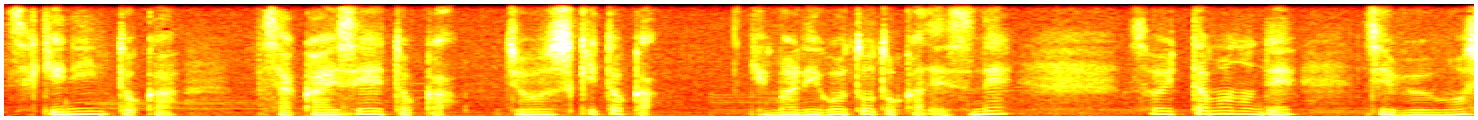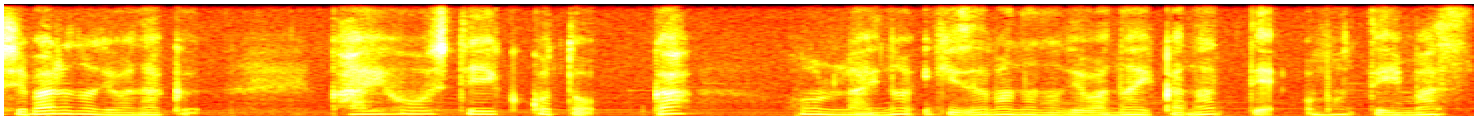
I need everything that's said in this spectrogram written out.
責任とか社会性とか常識とか決まり事とかですねそういったもので自分を縛るのではなく解放していくことが本来の生き様なのではないかなって思っています、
